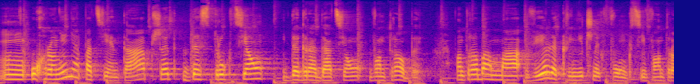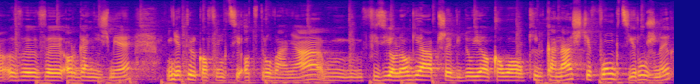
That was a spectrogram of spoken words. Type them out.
mm, uchronienia pacjenta przed destrukcją i degradacją wątroby. Wątroba ma wiele klinicznych funkcji w, w organizmie, nie tylko funkcji odtruwania. Mm, Fizjologia przewiduje około kilkanaście funkcji różnych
